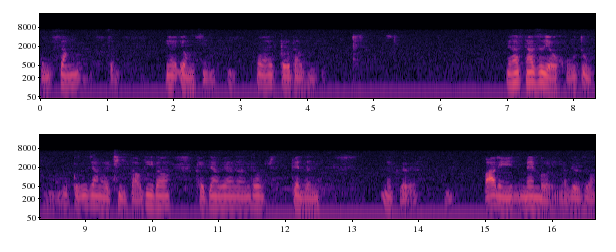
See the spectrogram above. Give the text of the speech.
很伤手，一定要用心，不然会割到自己。因为它它是有弧度，不是像那个剃刀，剃刀可以这样这样这样都变成那个 body memory，那就是说，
